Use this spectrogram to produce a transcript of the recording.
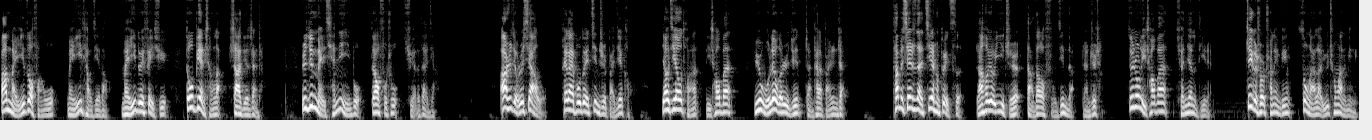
把每一座房屋、每一条街道、每一堆废墟都变成了杀敌的战场。日军每前进一步都要付出血的代价。二十九日下午，黑赖部队进至百街口，幺七幺团李超班与五六个日军展开了白刃战。他们先是在街上对刺，然后又一直打到了附近的染织厂，最终李超班全歼了敌人。这个时候，传令兵送来了余承万的命令：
